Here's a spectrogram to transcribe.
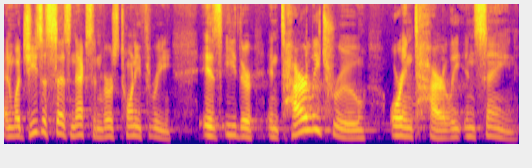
And what Jesus says next in verse 23 is either entirely true or entirely insane.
